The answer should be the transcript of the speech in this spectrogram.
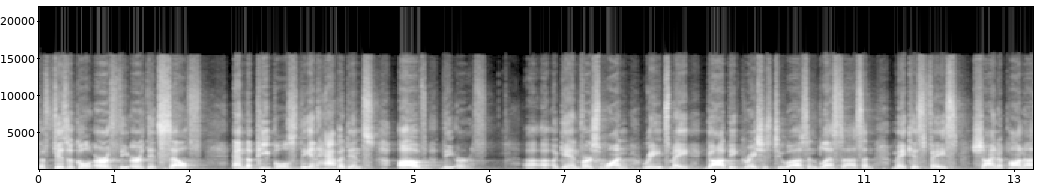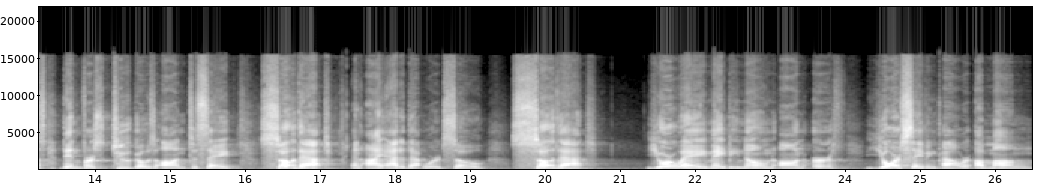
the physical earth, the earth itself, and the peoples, the inhabitants of the earth. Uh, again, verse 1 reads, May God be gracious to us and bless us and make his face shine upon us. Then verse 2 goes on to say, so that, and I added that word so, so that your way may be known on earth, your saving power among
